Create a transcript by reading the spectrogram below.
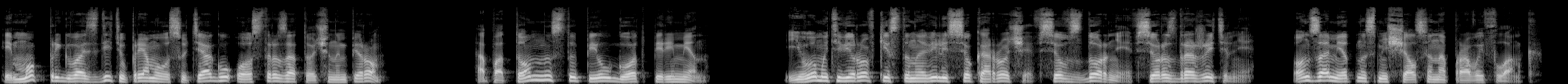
и мог пригвоздить упрямого сутягу остро заточенным пером. А потом наступил год перемен. Его мотивировки становились все короче, все вздорнее, все раздражительнее. Он заметно смещался на правый фланг.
